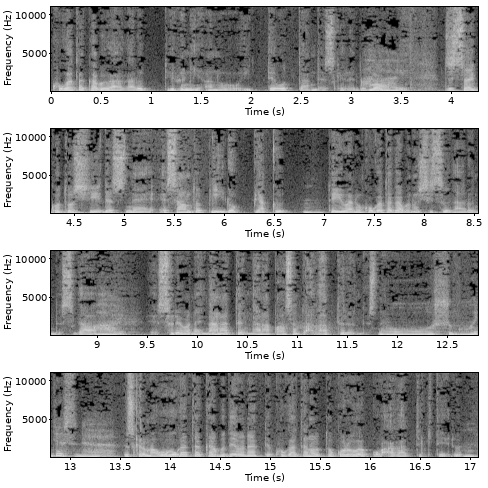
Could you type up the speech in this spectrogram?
小型株が上がるっていうふうに、あの、言っておったんですけれども、はい、実際今年ですね、S&P600 っていうあの、小型株の指数があるんですが、はい、それはね、7.7%上がってるんですね。おおすごいですね。ですから、まあ、大型株ではなくて、小型のところがこう上がってきている。うん、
